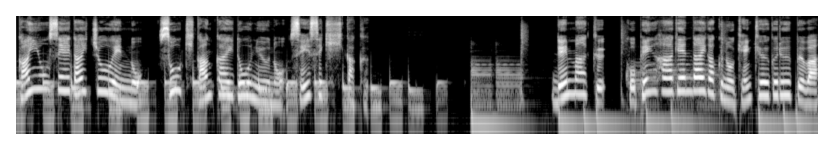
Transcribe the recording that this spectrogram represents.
潰瘍性大腸炎の早期寛解導入の成績比較。デンマークコペンハーゲン大学の研究グループは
